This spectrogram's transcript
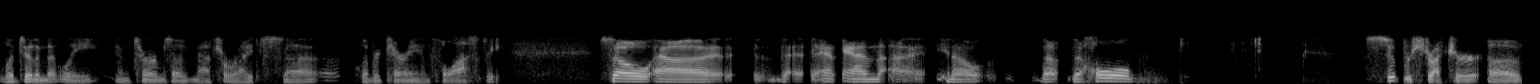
legitimately in terms of natural rights uh, libertarian philosophy. So, uh, and, and uh, you know, the the whole superstructure of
